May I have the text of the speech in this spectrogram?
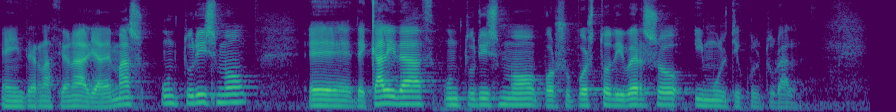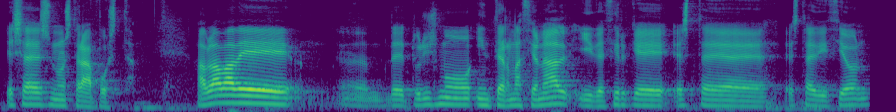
e internacional y además un turismo eh, de calidad, un turismo, por supuesto, diverso y multicultural. Esa es nuestra apuesta. Hablaba de, eh, turismo internacional y decir que este, esta edición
